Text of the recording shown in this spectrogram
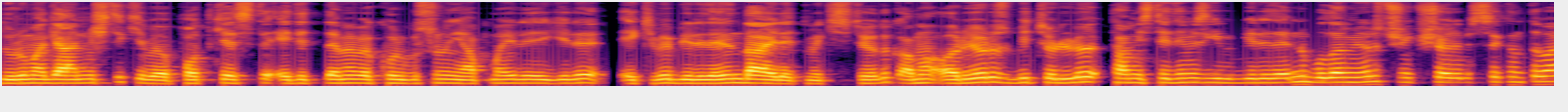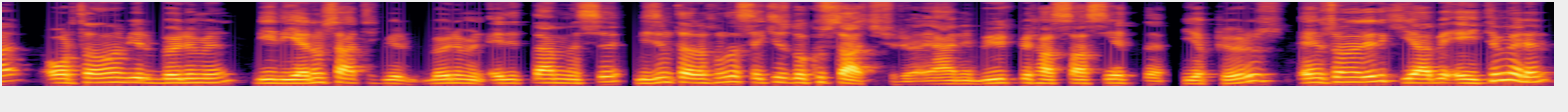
duruma gelmişti ki böyle podcast'i editleme ve kurgusunu yapmayla ilgili ekibe birilerini dahil etmek istiyorduk ama arıyoruz bir türlü tam istediğimiz gibi birilerini bulamıyoruz. Çünkü şöyle bir sıkıntı var. Ortalama bir bölümün, bir yarım saatlik bir bölümün editlenmesi bizim tarafımızda 8-9 saat sürüyor. Yani büyük bir hassasiyetle yapıyoruz. En sonunda dedik ki ya bir eğitim verin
